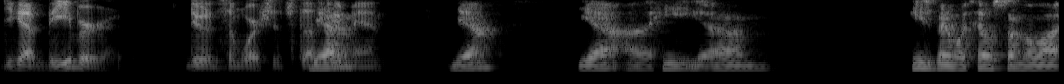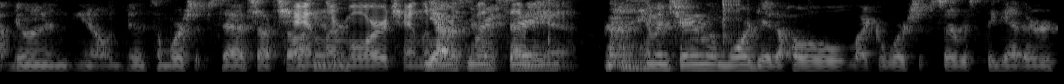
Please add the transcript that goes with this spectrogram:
You got Bieber doing some worship stuff Yeah. too, man. Yeah, yeah. Uh, he um, he's been with Hillsong a lot, doing you know doing some worship sets. I saw Chandler him, Moore. Chandler. Yeah, I was gonna say- yeah. him and Chandler Moore did a whole like a worship service together,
